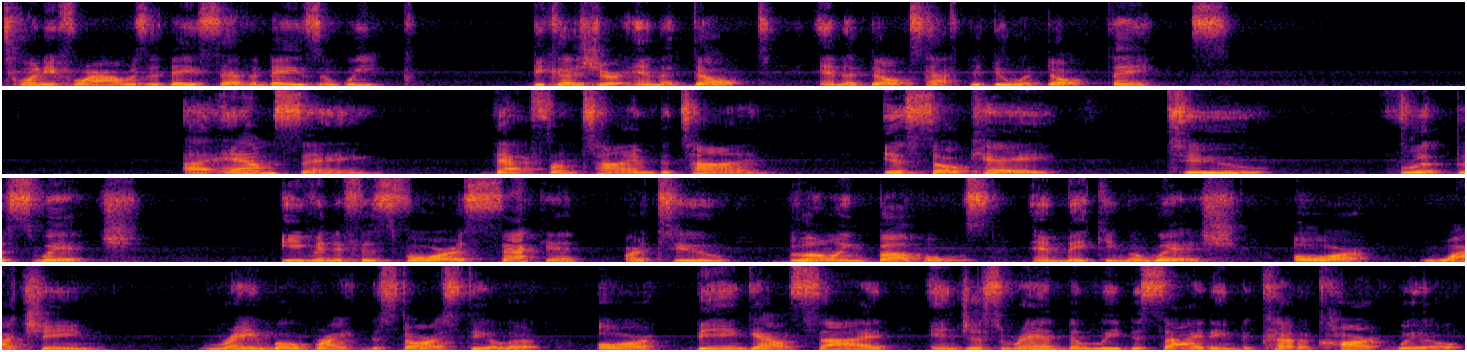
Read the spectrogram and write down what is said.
24 hours a day, seven days a week, because you're an adult and adults have to do adult things. I am saying that from time to time, it's okay to flip the switch, even if it's for a second or two, blowing bubbles and making a wish, or watching Rainbow Brite and the Star Stealer, or being outside and just randomly deciding to cut a cartwheel,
